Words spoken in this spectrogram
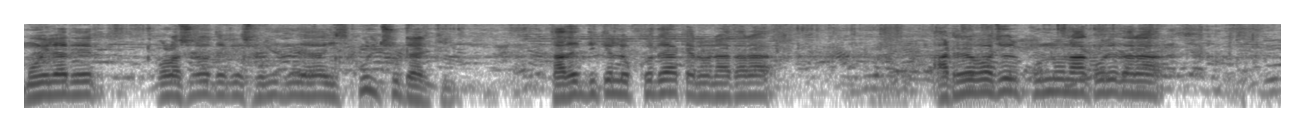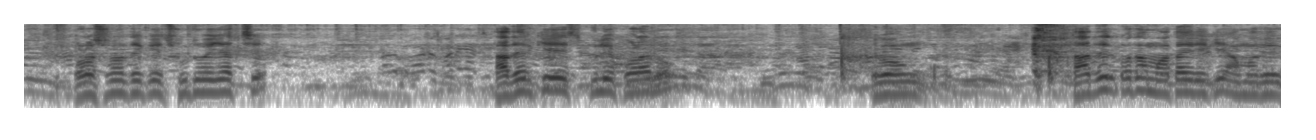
মহিলাদের পড়াশোনা থেকে সরিয়ে দিয়ে যারা স্কুল ছুট আর কি তাদের দিকে লক্ষ্য দেওয়া কেননা তারা আঠেরো বছর পূর্ণ না করে তারা পড়াশোনা থেকে ছুট হয়ে যাচ্ছে। তাদেরকে স্কুলে পড়ানো এবং তাদের কথা মাথায় রেখে আমাদের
